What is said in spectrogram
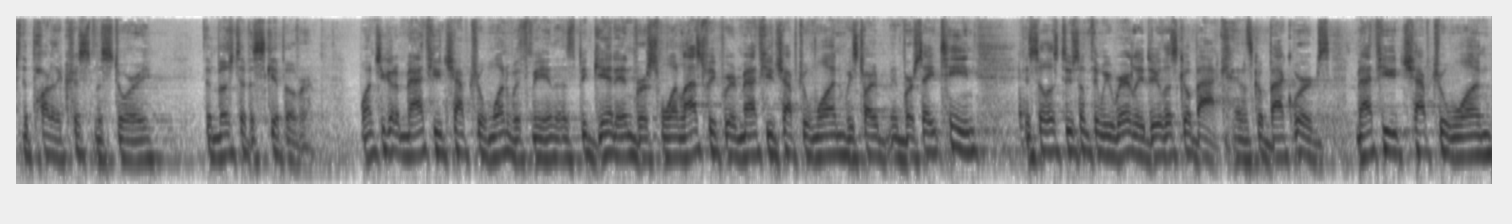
to the part of the Christmas story that most of us skip over. Why don't you go to Matthew chapter 1 with me? And let's begin in verse 1. Last week we were in Matthew chapter 1. We started in verse 18. And so let's do something we rarely do. Let's go back and let's go backwards. Matthew chapter 1.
